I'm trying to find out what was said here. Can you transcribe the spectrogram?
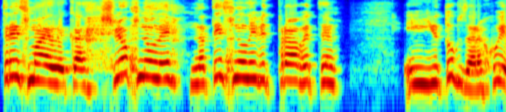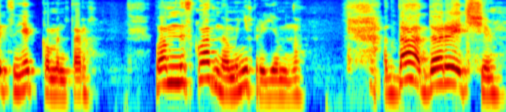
Три смайлика шльопнули, натиснули відправити. І Ютуб зарахує це як коментар. Вам не складно, а мені приємно. Да, до речі,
